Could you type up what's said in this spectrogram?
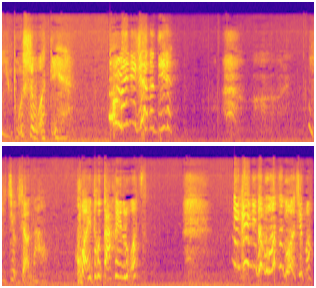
你不是我爹，我没你这样的爹。你就想拿我换一头大黑骡子，你跟你的骡子过去吧。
